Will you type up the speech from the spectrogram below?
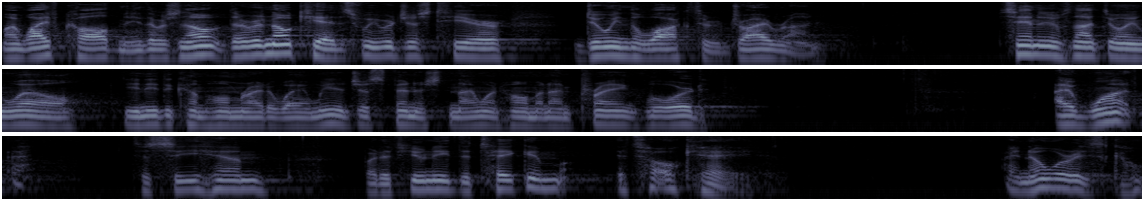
My wife called me. There was no there were no kids. We were just here doing the walkthrough, dry run. Samuel was not doing well. You need to come home right away. And we had just finished, and I went home and I'm praying, Lord, I want to see him, but if you need to take him, it's okay. I know where he's going.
